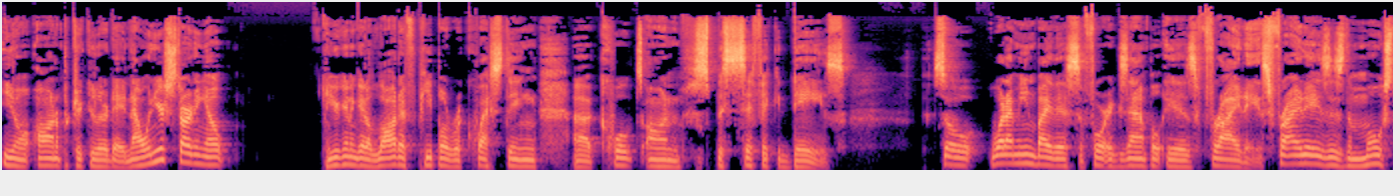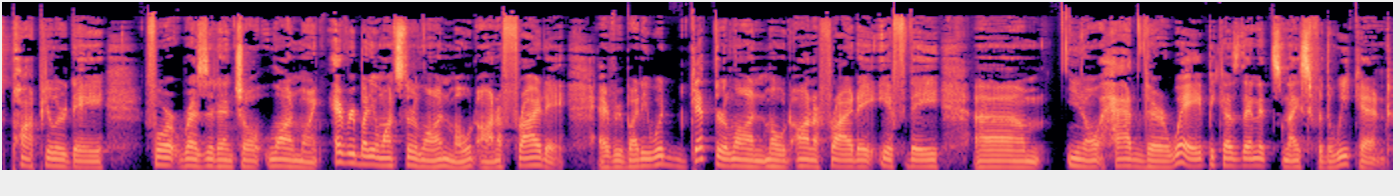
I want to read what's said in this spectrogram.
you know, on a particular day. Now, when you're starting out, you're going to get a lot of people requesting uh, quotes on specific days. So what I mean by this, for example, is Fridays. Fridays is the most popular day for residential lawn mowing. Everybody wants their lawn mowed on a Friday. Everybody would get their lawn mowed on a Friday if they, um, you know, had their way because then it's nice for the weekend.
